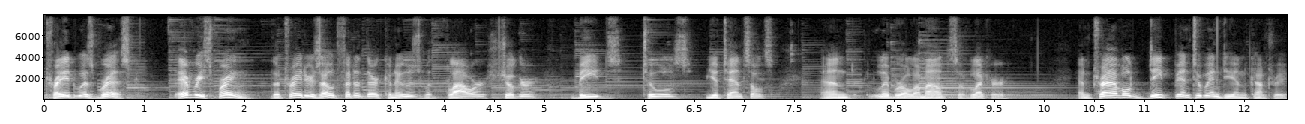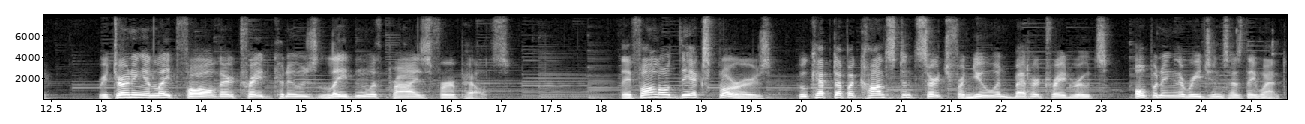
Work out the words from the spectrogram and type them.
Trade was brisk. Every spring, the traders outfitted their canoes with flour, sugar, beads, tools, utensils, and liberal amounts of liquor, and traveled deep into Indian country, returning in late fall their trade canoes laden with prize fur pelts. They followed the explorers who kept up a constant search for new and better trade routes, opening the regions as they went.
